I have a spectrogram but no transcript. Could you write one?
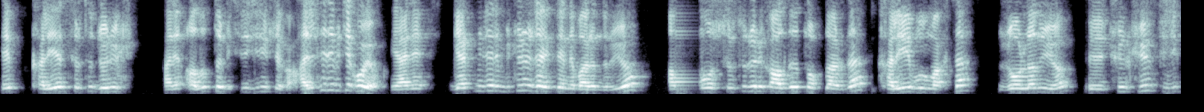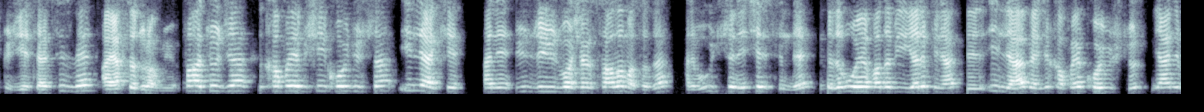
hep kaleye sırtı dönük. Hani alıp da bitiriciliği yüksek. Halil'de de bir tek o yok. Yani Gert Müller'in bütün özelliklerini barındırıyor. Ama o sırtı dönük aldığı toplarda kaleyi bulmakta zorlanıyor. E, çünkü fizik gücü yetersiz ve ayakta duramıyor. Fatih Hoca kafaya bir şey koyduysa illaki hani %100 başarı sağlamasa da hani bu 3 sene içerisinde ya da UEFA'da bir yarı final e, illa bence kafaya koymuştur. Yani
